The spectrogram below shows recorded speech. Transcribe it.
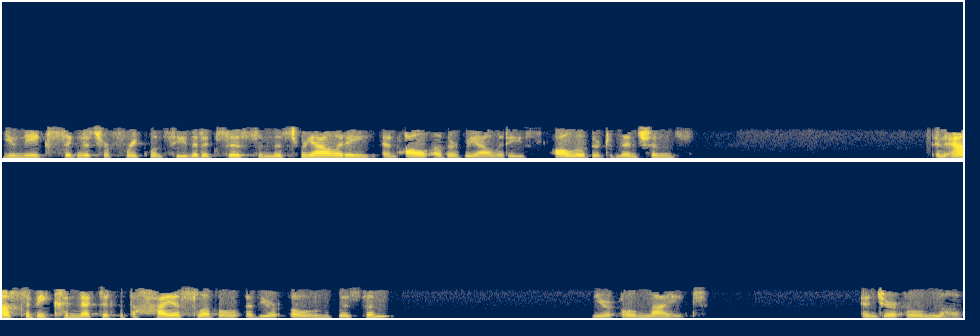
unique signature frequency that exists in this reality and all other realities, all other dimensions, and ask to be connected with the highest level of your own wisdom, your own light, and your own love.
